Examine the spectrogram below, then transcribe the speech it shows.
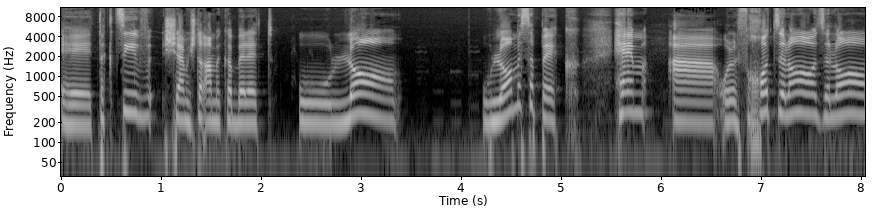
והתקציב שהמשטרה מקבלת הוא לא, הוא לא מספק. הם, או לפחות זה לא, זה לא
